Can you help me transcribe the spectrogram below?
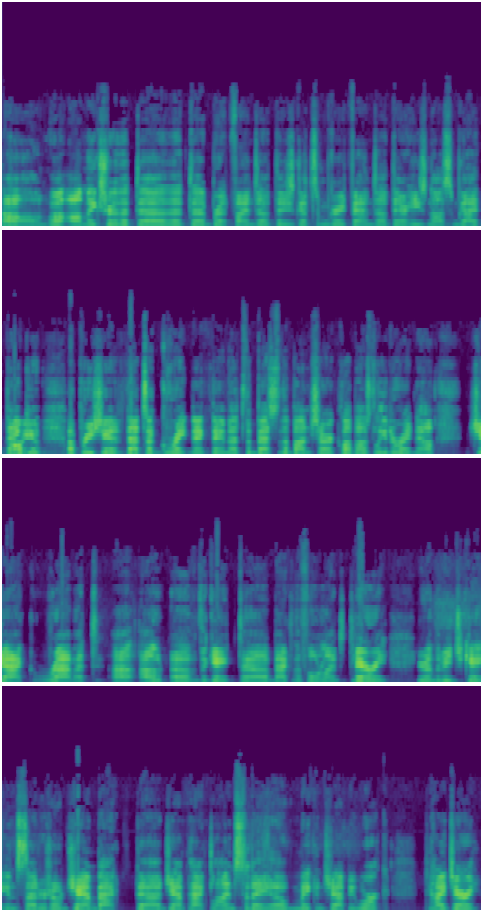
oh, well, I'll make sure that uh, that uh, Brett finds out that he's got some great fans out there. He's an awesome guy. Thank Oh, yeah. you, appreciate it. That's a great nickname. That's the best of the bunch. Our clubhouse leader right now, Jack Rabbit, uh, out of the gate. Uh, back to the phone lines. Terry, you're on the VGK Insider Show. Jam packed, uh, jam packed lines today, uh, making Chappie work. Hi, Terry.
